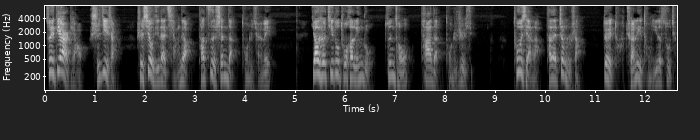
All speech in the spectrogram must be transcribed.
所以第二条实际上是秀吉在强调他自身的统治权威，要求基督徒和领主遵从他的统治秩序，凸显了他在政治上对权力统一的诉求。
